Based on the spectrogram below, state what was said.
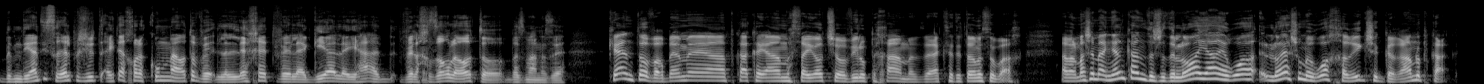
במדינת ישראל פשוט היית יכול לקום מהאוטו וללכת ולהגיע ליעד ולחזור לאוטו בזמן הזה. כן טוב הרבה מהפקק היה משאיות שהובילו פחם אז זה היה קצת יותר מסובך אבל מה שמעניין כאן זה שזה לא היה אירוע לא היה שום אירוע חריג שגרם לפקק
